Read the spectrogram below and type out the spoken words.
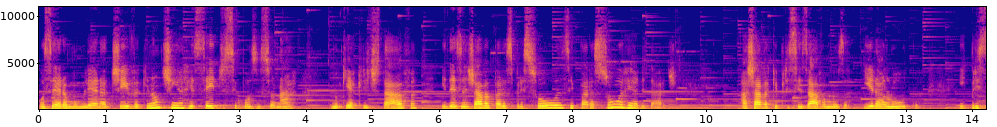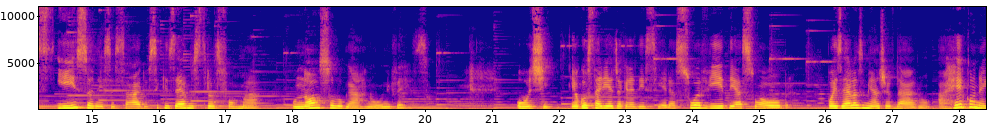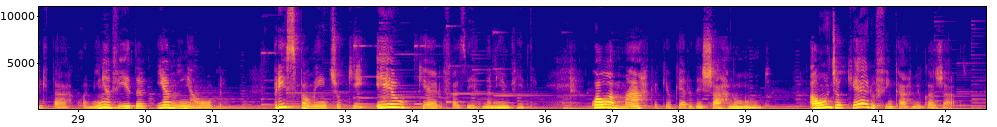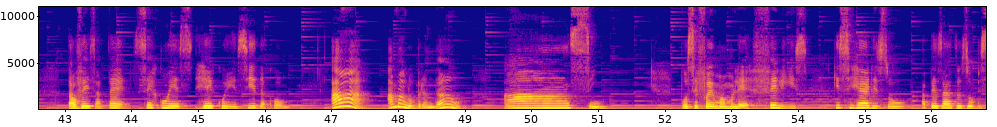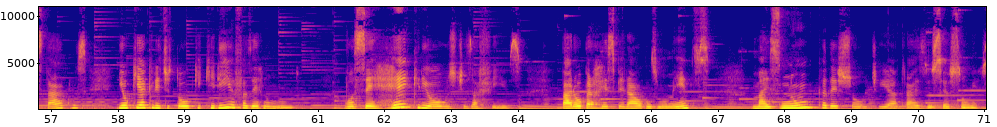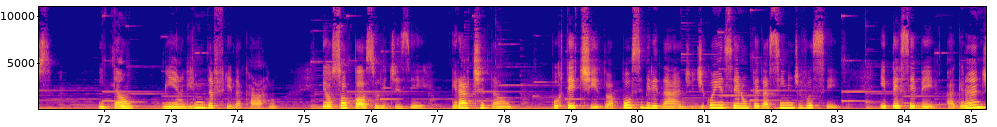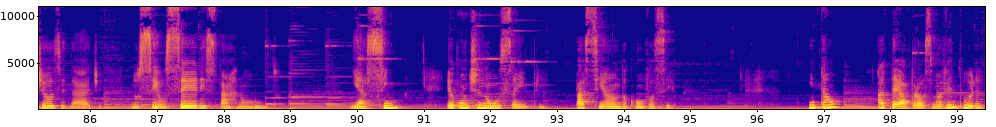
Você era uma mulher ativa que não tinha receio de se posicionar no que acreditava e desejava para as pessoas e para a sua realidade. Achava que precisávamos ir à luta e, isso é necessário se quisermos transformar o nosso lugar no universo. Hoje eu gostaria de agradecer a sua vida e a sua obra pois elas me ajudaram a reconectar com a minha vida e a minha obra, principalmente o que eu quero fazer na minha vida. Qual a marca que eu quero deixar no mundo? Aonde eu quero fincar meu cajado? Talvez até ser reconhecida como: Ah, a Malu Brandão? Ah, sim. Você foi uma mulher feliz que se realizou apesar dos obstáculos e o que acreditou que queria fazer no mundo. Você recriou os desafios, parou para respirar alguns momentos, mas nunca deixou de ir atrás dos seus sonhos. Então, minha linda Frida Kahlo, eu só posso lhe dizer gratidão por ter tido a possibilidade de conhecer um pedacinho de você e perceber a grandiosidade do seu ser estar no mundo. E assim eu continuo sempre passeando com você. Então, até a próxima aventura!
